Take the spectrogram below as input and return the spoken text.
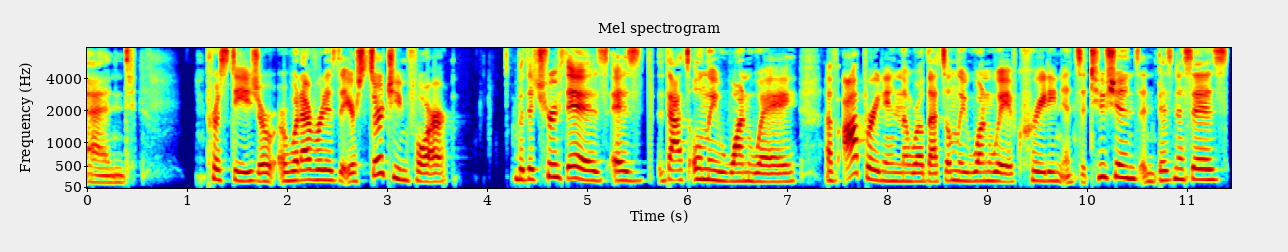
and prestige or, or whatever it is that you're searching for but the truth is is that's only one way of operating in the world that's only one way of creating institutions and businesses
